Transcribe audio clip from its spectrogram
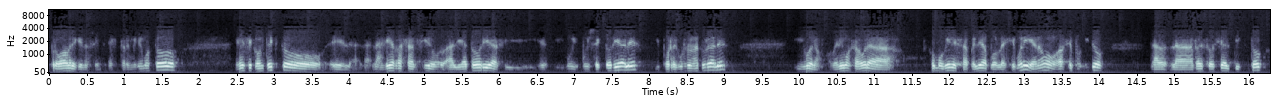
probable que nos exterminemos todos. En ese contexto, eh, las guerras han sido aleatorias y, muy, muy sectoriales y por recursos naturales. Y bueno, veremos ahora cómo viene esa pelea por la hegemonía, ¿no? Hace poquito la, red social TikTok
